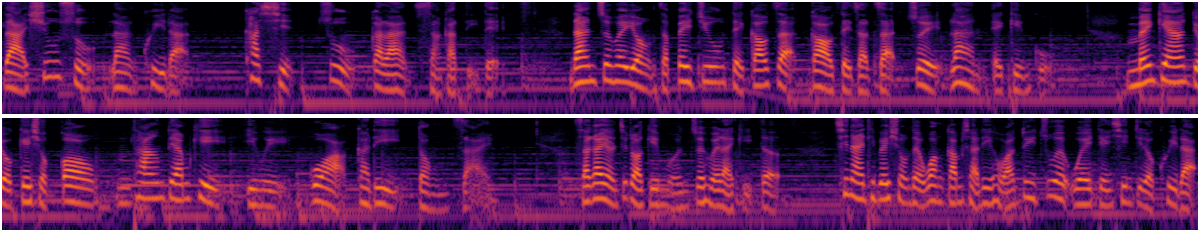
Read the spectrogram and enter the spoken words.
来赏赐咱快乐。确实，主甲咱相加伫的，咱做会用十八章第九节到第十节做咱的根据。毋免惊，着继续讲，毋通点起，因为我甲你同在。大家用这段经文做伙来记得，亲爱的弟兄姊妹，我感谢你，互阮对主的话点心得到快乐，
